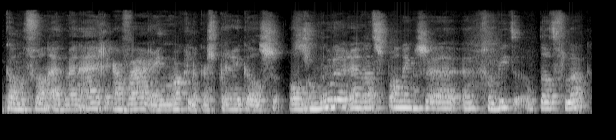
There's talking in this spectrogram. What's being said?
kan vanuit mijn eigen ervaring makkelijker spreken als, als moeder en het spanningsgebied uh, op dat vlak.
